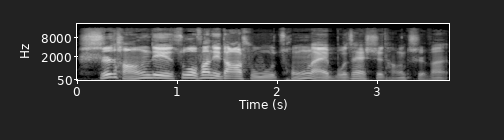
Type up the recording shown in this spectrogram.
食堂的做饭的大叔从来不在食堂吃饭。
